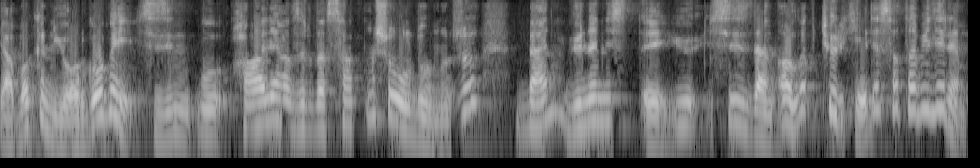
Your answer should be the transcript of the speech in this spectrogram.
Ya bakın Yorgo Bey sizin bu hali hazırda satmış olduğunuzu ben Yunanist e, sizden alıp Türkiye'de satabilirim.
